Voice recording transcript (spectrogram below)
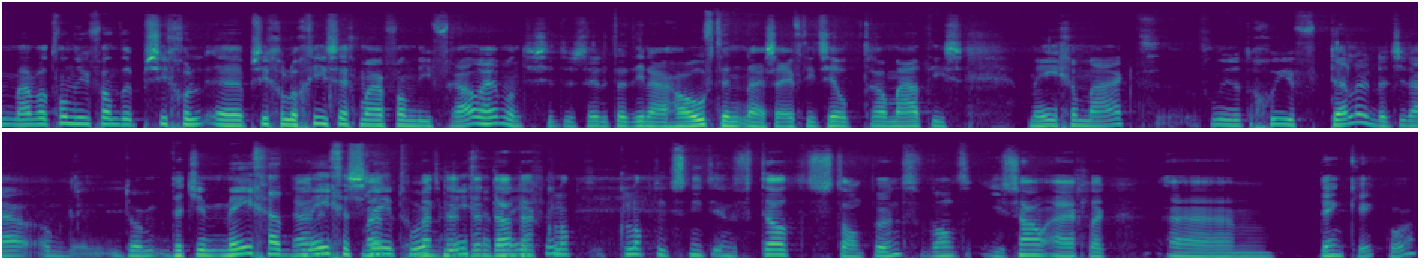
maar wat vonden u van de psycho- eh, psychologie zeg maar, van die vrouw? Hè? Want je zit dus de hele tijd in haar hoofd en nou, ze heeft iets heel traumatisch meegemaakt. Vond u dat een goede verteller? Dat je daar ook door, dat je meegaat, Ja, meegesleept maar- wordt, maar mee da- gaat da- daar leven? klopt, klopt iets niet in het vertelstandpunt. Want je zou eigenlijk, ehm, denk ik hoor.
